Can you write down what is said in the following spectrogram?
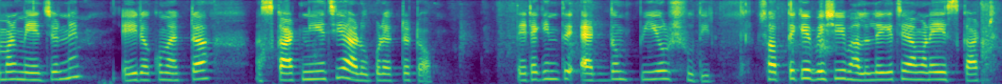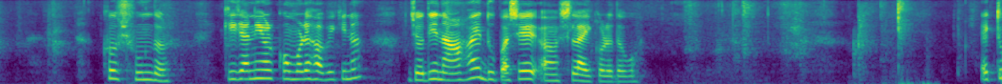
আমার মেয়ের জন্যে এই রকম একটা স্কার্ট নিয়েছি আর উপরে একটা টপ তো এটা কিন্তু একদম পিওর সুতির। সব থেকে বেশি ভালো লেগেছে আমার এই স্কার্ট। খুব সুন্দর। কি জানি ওর কোমরে হবে কি না যদি না হয় দুপাশে সেলাই করে দেবো। একটু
